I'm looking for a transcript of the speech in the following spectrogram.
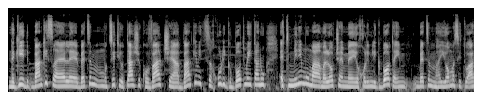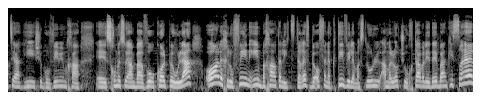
נגיד, בנק ישראל אה, בעצם מוציא טיוטה שקובעת שהבנקים יצטרכו לגבות מאיתנו את מינימום העמלות שהם אה, יכולים לגבות. האם בעצם היום הסיטואציה היא שגובים ממך סכום מסוים בעבור כל פעולה, או לחילופין, אם בחרת להצטרף להצטרף באופן אקטיבי למסלול עמלות שהוכתב על ידי בנק ישראל,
